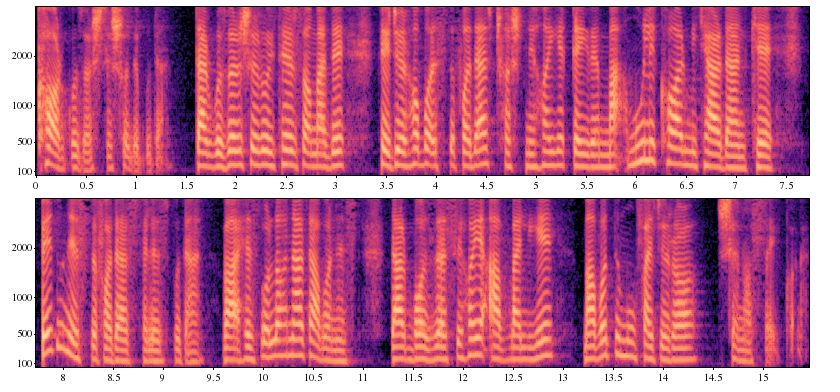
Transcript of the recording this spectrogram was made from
کار گذاشته شده بودند. در گزارش رویترز آمده پیجرها با استفاده از چاشنی های غیر معمولی کار می کردند که بدون استفاده از فلز بودند و حزب الله نتوانست در بازرسی های اولیه مواد منفجره شناسایی کند.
